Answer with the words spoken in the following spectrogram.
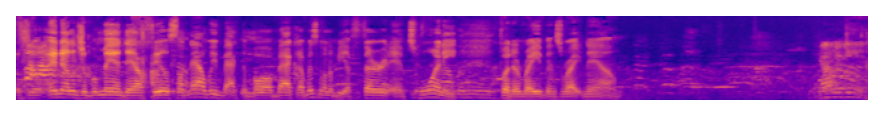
It's an ineligible man downfield. So now we back the ball back up. It's going to be a third and 20 for the Ravens right now. Again.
